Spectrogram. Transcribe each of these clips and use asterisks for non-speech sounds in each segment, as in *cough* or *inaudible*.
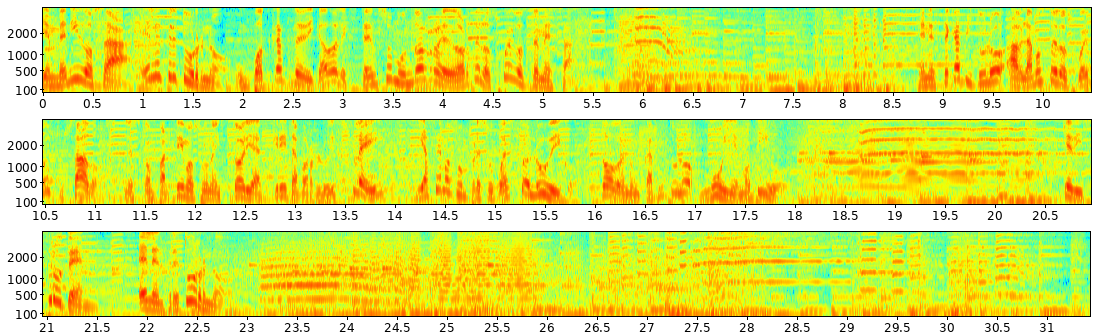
Bienvenidos a El Entreturno, un podcast dedicado al extenso mundo alrededor de los juegos de mesa. En este capítulo hablamos de los juegos usados, les compartimos una historia escrita por Luis Flay y hacemos un presupuesto lúdico, todo en un capítulo muy emotivo. Que disfruten el entreturno.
